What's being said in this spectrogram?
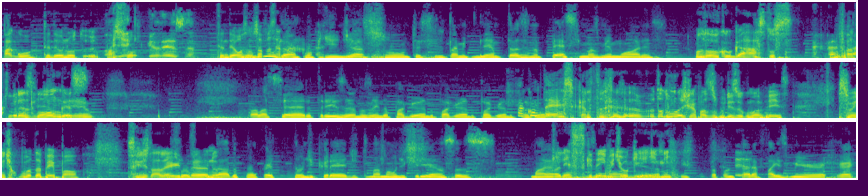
Pagou, entendeu? No, passou, Olha que beleza. Entendeu? Você não precisa fazer nada. um pouquinho de assunto, esse tá me trazendo péssimas memórias. Ô louco, gastos, faturas longas. Eu. Fala sério, três anos ainda pagando, pagando, pagando. Acontece, cara. Todo mundo já passou por isso alguma vez. Principalmente culpa da PayPal. Isso que a gente tá alertando. Cuidado com o cartão de crédito na mão de crianças maiores. Crianças que têm videogame. A bancária faz merda.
